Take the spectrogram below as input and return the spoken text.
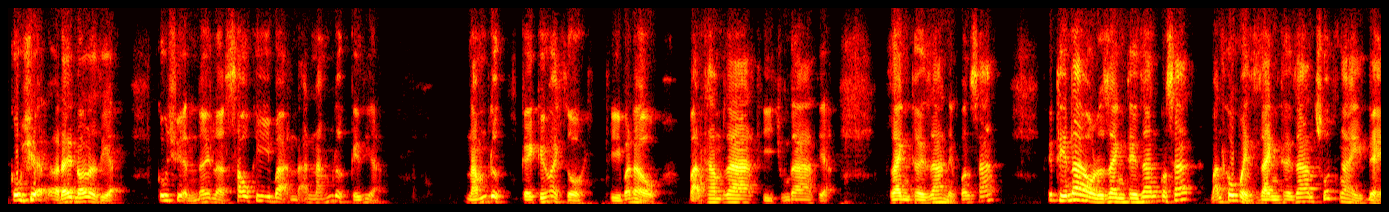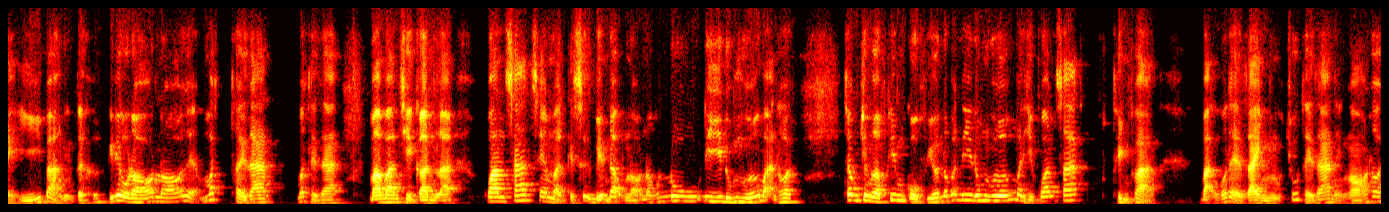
câu chuyện ở đây nó là gì ạ? Câu chuyện ở đây là sau khi bạn đã nắm được cái gì ạ? Nắm được cái kế hoạch rồi thì bắt đầu bạn tham gia thì chúng ta thì ạ dành thời gian để quan sát. Thế thế nào là dành thời gian quan sát? Bạn không phải dành thời gian suốt ngày để ý bảng điện tử. Cái điều đó nó sẽ mất thời gian mất thời gian. Mà bạn chỉ cần là quan sát xem là cái sự biến động nó nó có đu đi đúng hướng bạn thôi. Trong trường hợp khi một cổ phiếu nó vẫn đi đúng hướng mà chỉ quan sát thỉnh thoảng bạn có thể dành một chút thời gian để ngó thôi.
